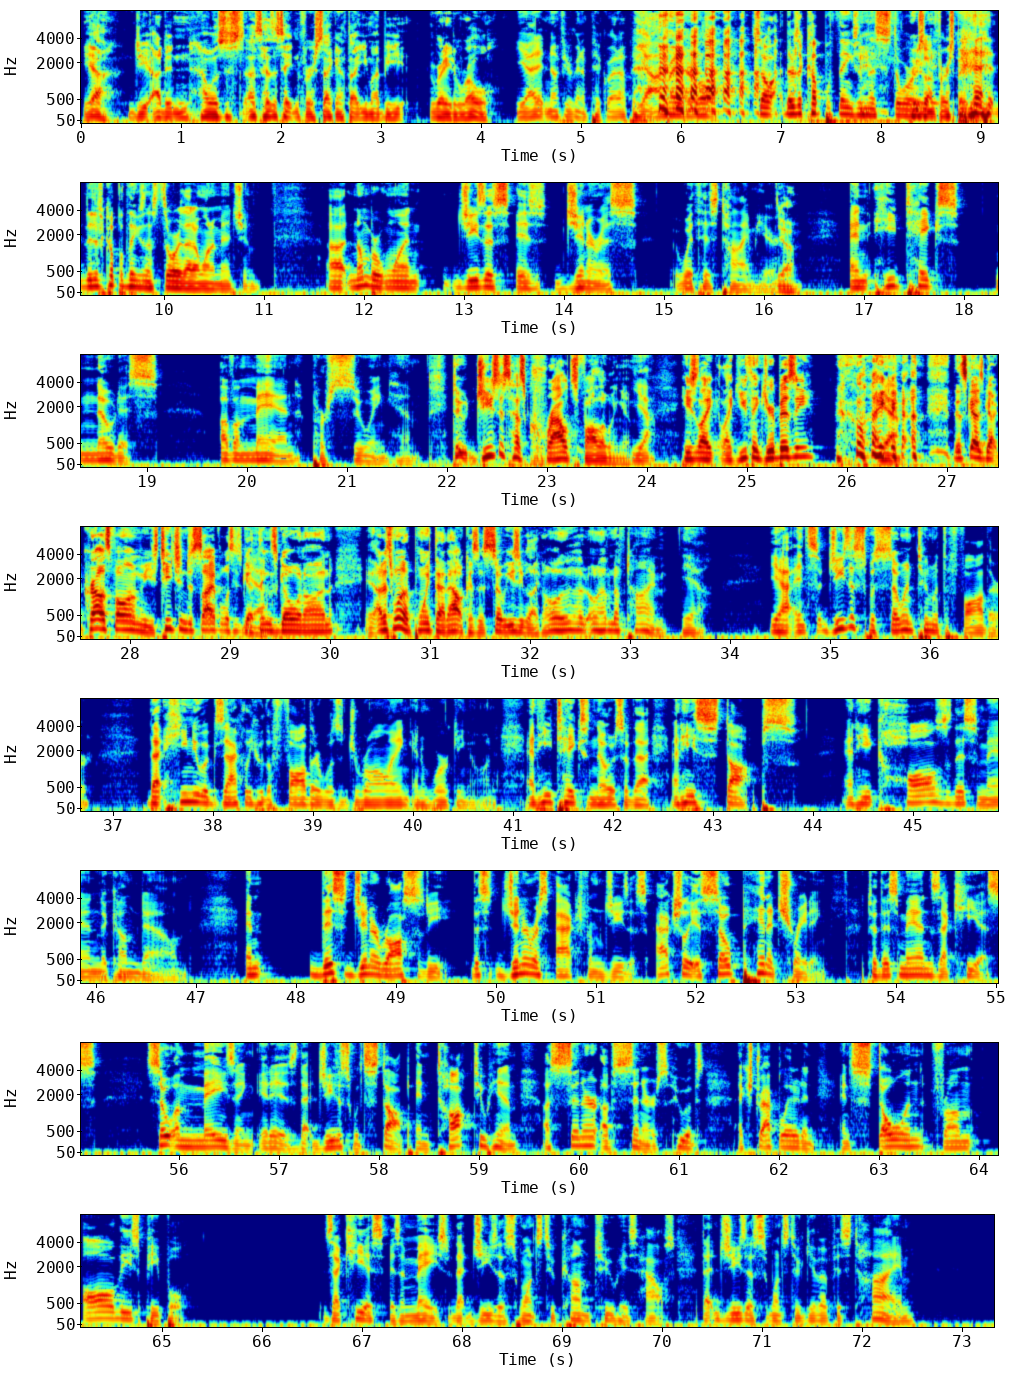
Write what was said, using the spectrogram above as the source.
Yeah. You, I didn't, I was just, I was hesitating for a second. I thought you might be ready to roll. Yeah, I didn't know if you were going to pick right up. Yeah, I'm ready to roll. so there's a couple things in this story. Who's on first, baby? there's a couple things in the story that I want to mention. Uh, number one, Jesus is generous with his time here. Yeah. And he takes notice of a man pursuing him. Dude, Jesus has crowds following him. Yeah. He's like, like you think you're busy? like Yeah. this guy's got crowds following him. He's teaching disciples. He's got Yeah. things going on. And I just want to point that out because it's so easy to be like, oh, I don't have enough time. Yeah. Yeah. And so Jesus was so in tune with the Father that he knew exactly who the Father was drawing and working on. And he takes notice of that and he stops and he calls this man to come down. And this generosity, this generous act from Jesus actually is so penetrating to this man, Zacchaeus. So amazing it is that Jesus would stop and talk to him, a sinner of sinners who have extrapolated and, and stolen from all these people. Zacchaeus is amazed that Jesus wants to come to his house, that Jesus wants to give of his time,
